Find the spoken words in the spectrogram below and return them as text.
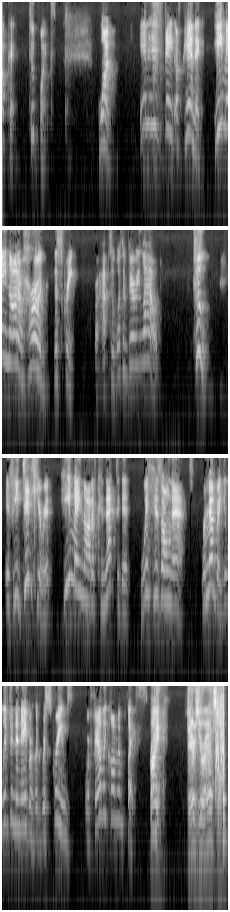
Okay, two points. One, in his state of panic, he may not have heard the scream. Perhaps it wasn't very loud. Two, if he did hear it, he may not have connected it with his own act. Remember, he lived in a neighborhood where screams were fairly commonplace. Right. There's your answer.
